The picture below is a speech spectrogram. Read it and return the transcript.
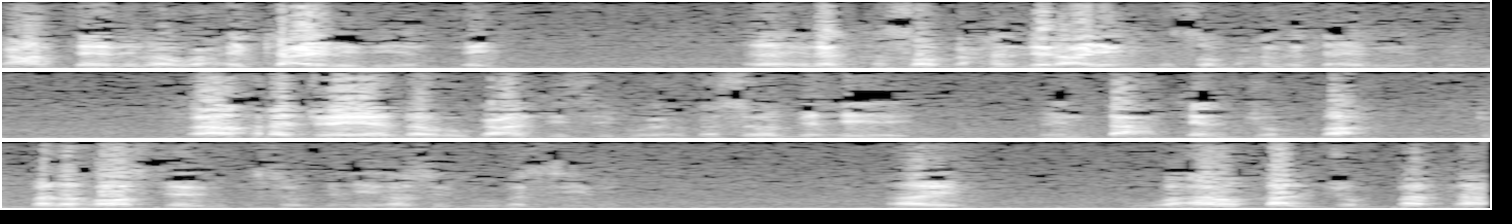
gacanteediiba waxay ka celidiyantay. Inay ka soo baxeen diraacyinka ka soo baxeen bay ka celidiyantay. Gacantiisiibu wuxuu ka soo bixiyey min taxti اljubba jubbada hoosteeda buu ka soo bixiyey hoostiisu uga siibay. Ayb wa alqa aljubbata.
